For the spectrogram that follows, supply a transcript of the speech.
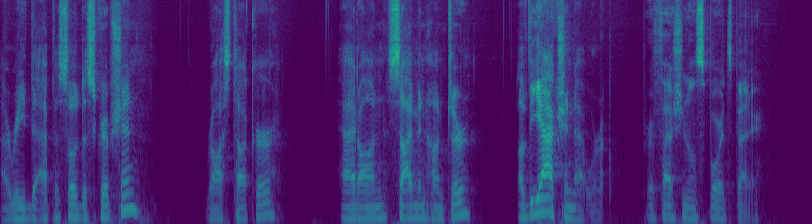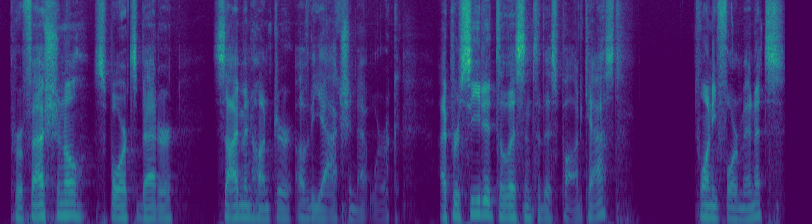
I read the episode description. Ross Tucker had on Simon Hunter of the Action Network Professional sports better. professional sports better Simon Hunter of the Action Network. I proceeded to listen to this podcast, 24 minutes.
